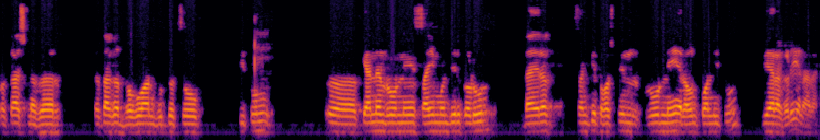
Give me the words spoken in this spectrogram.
प्रकाश नगर तथागत भगवान बुद्ध चौक तिथून कॅनल रोडने साई मंदिरकडून डायरेक्ट संकेत हॉस्टेल रोडने राहुल कॉलनीतून विहाराकडे येणार आहे.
